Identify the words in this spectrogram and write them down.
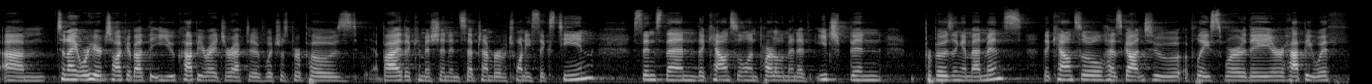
Um, tonight we're here to talk about the EU Copyright Directive, which was proposed by the Commission in September of 2016. Since then, the Council and Parliament have each been proposing amendments. The Council has gotten to a place where they are happy with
